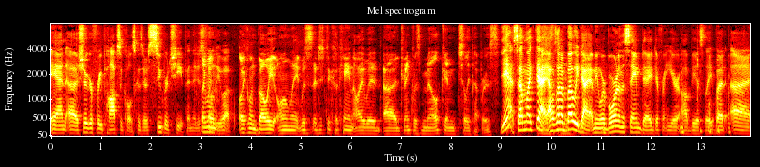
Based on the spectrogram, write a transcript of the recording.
and uh, sugar free popsicles because they're super cheap and they just like fill when, you up. like when Bowie only was addicted to cocaine, all he would uh, drink was milk and chili peppers. Yeah, something like that. I was on a Bowie diet. I mean, we're born on the same day, different year, obviously, but uh,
